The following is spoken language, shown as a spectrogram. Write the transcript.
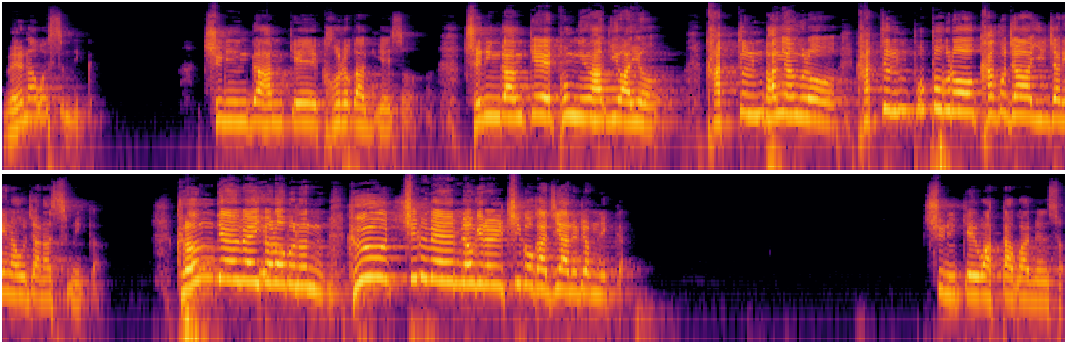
왜 나왔습니까? 주님과 함께 걸어가기 위해서 주님과 함께 동행하기 위하여 같은 방향으로 같은 보복으로 가고자 이 자리에 나오지 않았습니까? 그런데 왜 여러분은 그 주님의 명예를 지고 가지 않으렵니까? 주님께 왔다고 하면서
